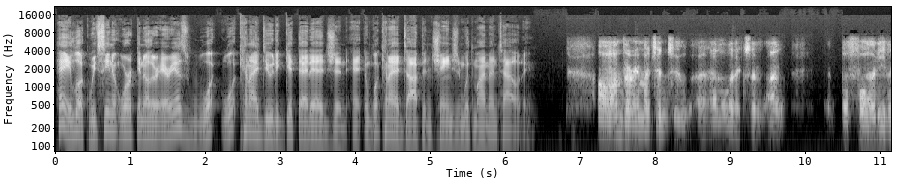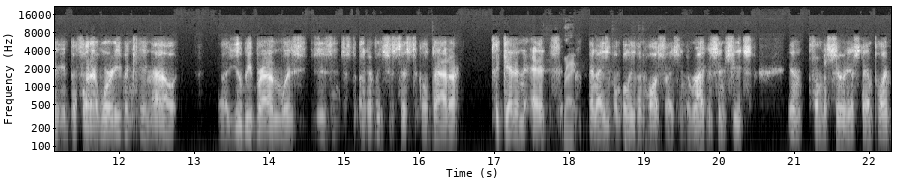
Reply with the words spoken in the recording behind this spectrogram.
hey, look, we've seen it work in other areas. What what can I do to get that edge, and, and what can I adopt and change in with my mentality? Oh, I'm very much into uh, analytics, and I, before it even before that word even came out, uh, Hubie Brown was using just about every statistical data to get an edge. Right. And I even believe in horse racing. The Ragozin sheets, in from a serious standpoint,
